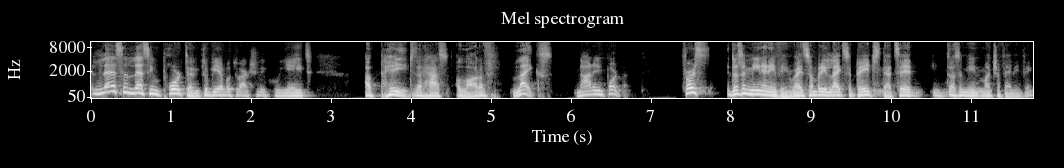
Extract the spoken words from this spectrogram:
less and less important to be able to actually create a page that has a lot of likes. Not important. First, it doesn't mean anything, right? Somebody likes a page, that's it. It doesn't mean much of anything.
